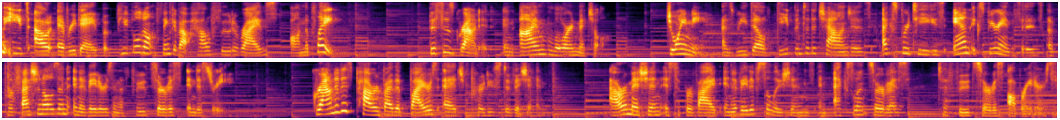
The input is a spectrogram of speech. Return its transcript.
Everyone eats out every day, but people don't think about how food arrives on the plate. This is Grounded, and I'm Lauren Mitchell. Join me as we delve deep into the challenges, expertise, and experiences of professionals and innovators in the food service industry. Grounded is powered by the Buyer's Edge Produce Division. Our mission is to provide innovative solutions and excellent service to food service operators.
